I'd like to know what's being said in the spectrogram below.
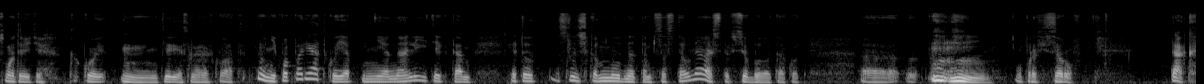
смотрите, какой интересный расклад. Ну, не по порядку, я не аналитик, там, это вот слишком нудно там составлять, что все было как вот э, у профессоров. Так,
